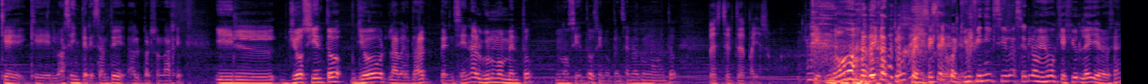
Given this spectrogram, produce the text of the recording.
que, que lo hace interesante al personaje. Y el- yo siento, yo la verdad pensé en algún momento, no siento, sino pensé en algún momento, Vestirte de payaso. que, no, deja tú, pensé que Joaquín Phoenix iba a ser lo mismo que Hugh Ledger, o sea,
